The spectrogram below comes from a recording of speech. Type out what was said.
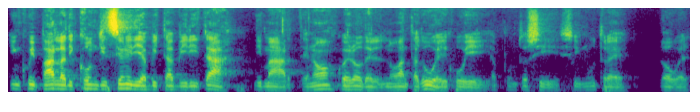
in cui parla di condizioni di abitabilità di Marte, no? quello del 92 di cui appunto si, si nutre Lowell.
